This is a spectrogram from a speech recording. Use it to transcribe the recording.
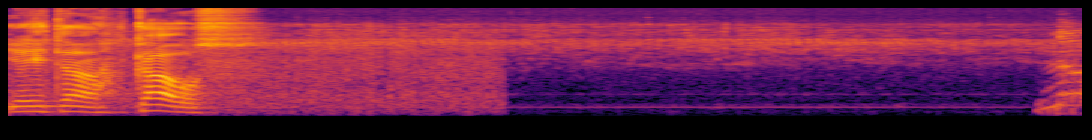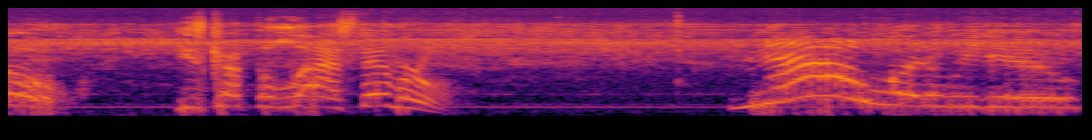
y ahí está, Caos. No! He's got the last emerald! Now what do we do?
